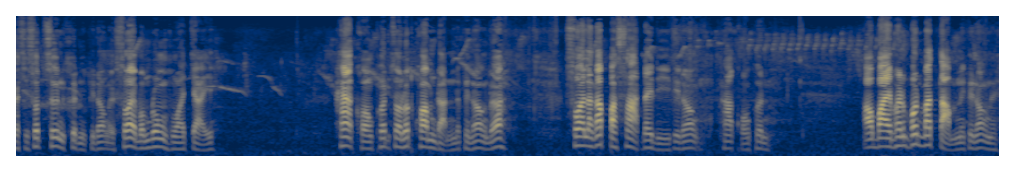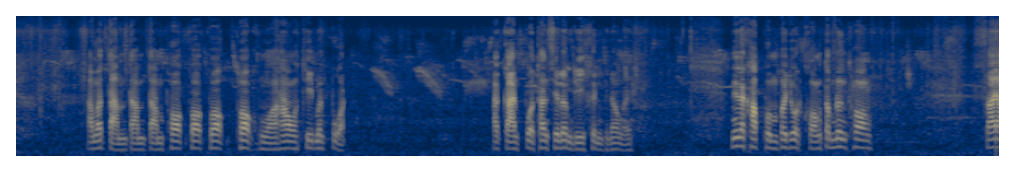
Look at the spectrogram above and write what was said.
ก็สิสดชื่นขึ้นพี่น้องไอ้ซ้อยบำรุงหัวใจหากของเพิ่นช่วยลดความดันนะพี่น้องเด้อซอยระงับประสาทได้ดีพี่น้องหากของเพิ่น เอาใบพิ่นเพิ่นมาต่ำนี่พี่น้องนี่เอามาต่ำต่ำต่ำพอกพอกพอกพอกหัวเฮาที่มันปวด อาการปวดท่านสิเริ่มดีขึ้นพี่น้องเอ้ยนี่นะครับผมประโยชน์ของตำลึงทองไส้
